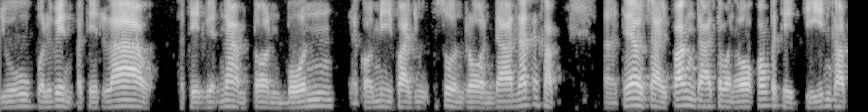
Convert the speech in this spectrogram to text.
อยู่บริเวณประเทศลาว ประเทศเวียดนามตอนบน แล้วก็มีพายุโซนร้อนด้านนั้นนะครับแถวชายฝั่งด้านตะวันออกของประเทศจีนครับ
